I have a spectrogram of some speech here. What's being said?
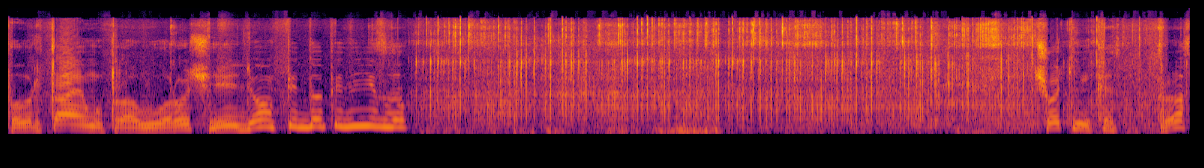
Повертаємо праворуч і йдемо під до під'їзду. Чотенько. Раз.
